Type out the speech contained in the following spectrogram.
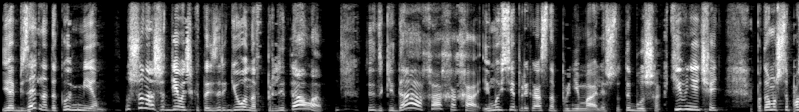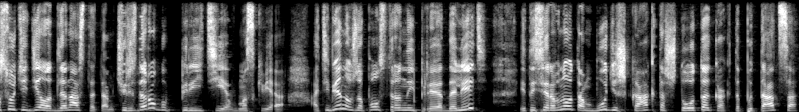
и обязательно такой мем. Ну что, наша девочка-то из регионов прилетала? Все такие, да, ха-ха-ха. И мы все прекрасно понимали, что ты будешь активничать, потому что, по сути дела, для нас-то там через дорогу перейти в Москве, а тебе нужно полстраны преодолеть, и ты все равно там будешь как-то что-то, как-то пытаться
